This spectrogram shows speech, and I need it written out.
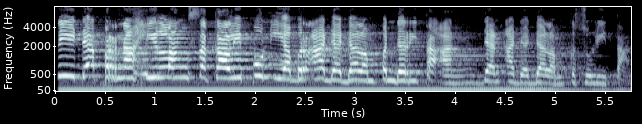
tidak pernah hilang sekalipun ia berada dalam penderitaan dan ada dalam kesulitan.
